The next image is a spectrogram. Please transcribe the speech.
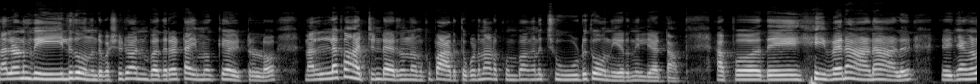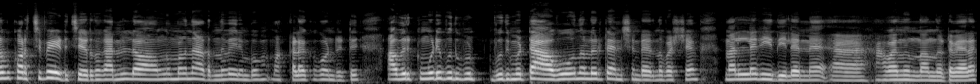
നല്ലോണം വെയിൽ തോന്നുന്നുണ്ട്. പക്ഷെ ഒരു ഒൻപതര ടൈമൊക്കെ ആയിട്ടുള്ളൂ. നല്ല കാറ്റുണ്ടായിരുന്നു. നമുക്ക് പാടത്തു കൂടെ നടക്കുമ്പോൾ അങ്ങനെ ചൂട് തോന്നിയിരുന്നില്ല കേട്ടോ. അപ്പോൾ അതേ ഇവനാണ് ആൾ. ഞങ്ങൾ കുറച്ച് പേടിച്ചായിരുന്നു കാരണം ലോങ് നമ്മൾ നടന്ന് വരുമ്പം മക്കളെയൊക്കെ കൊണ്ടിട്ട് അവർക്കും കൂടി ബുദ്ധിമുട്ട് ബുദ്ധിമുട്ടാവുമോ എന്നുള്ളൊരു ടെൻഷൻ ഉണ്ടായിരുന്നു പക്ഷേ നല്ല രീതിയിൽ തന്നെ അവൻ നിന്നു കേട്ടോ വേറെ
